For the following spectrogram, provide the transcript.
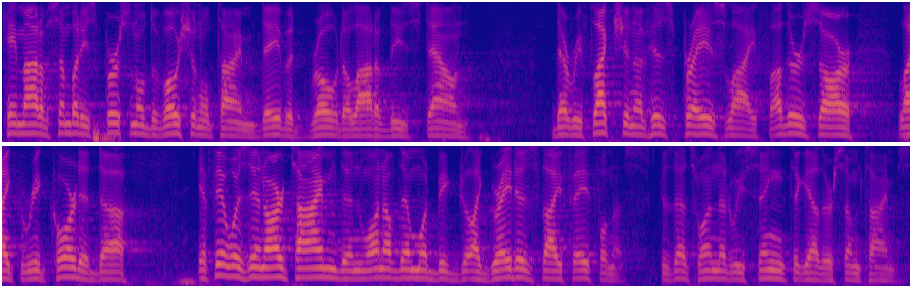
came out of somebody's personal devotional time. David wrote a lot of these down. They're reflection of his praise life. Others are like recorded. Uh, if it was in our time, then one of them would be like, Great is thy faithfulness, because that's one that we sing together sometimes.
